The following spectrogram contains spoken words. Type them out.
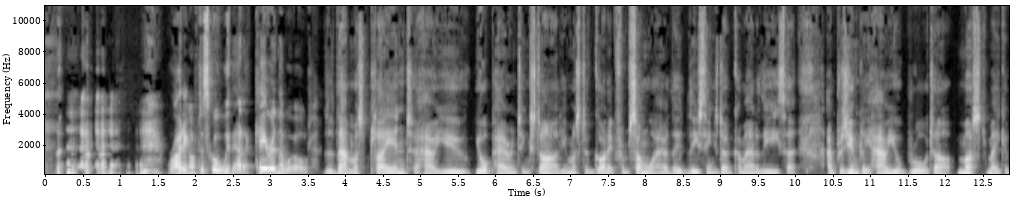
riding off to school without a care in the world. That must play into how you, your parenting style, you must have got it from somewhere. They, these things don't come out of the ether. And presumably how you're brought up must make a,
